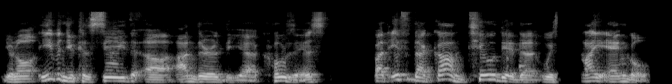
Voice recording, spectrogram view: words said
you know, even you can see it uh, under the uh. But if the gun tilted uh, with high angle,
